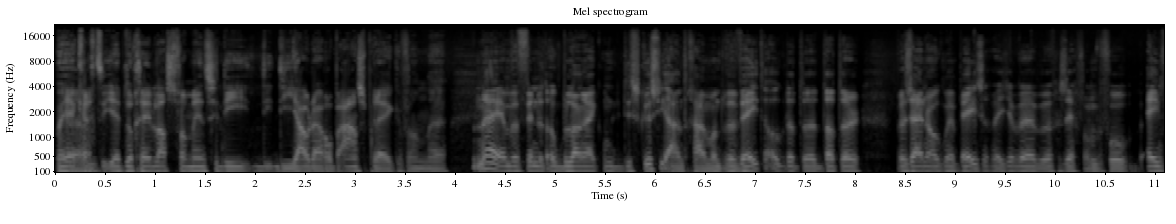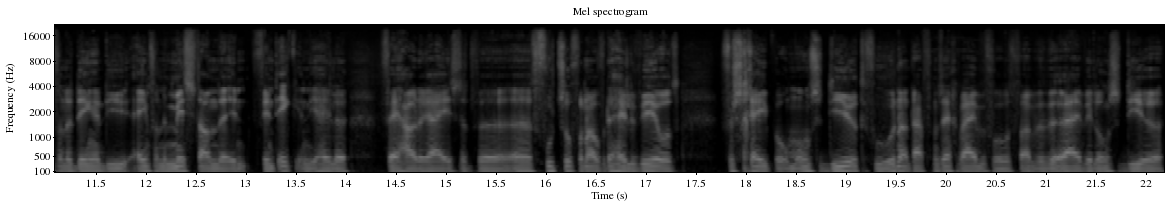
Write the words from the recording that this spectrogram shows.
Maar jij Ehm. krijgt, je hebt nog geen last van mensen die, die, die jou daarop aanspreken. Van, eh, Nee, en we vinden het ook belangrijk om die discussie aan te gaan. Want we weten ook dat, er- dat er. We zijn er ook mee bezig. Weet je, we hebben gezegd van bijvoorbeeld. Een van de dingen die. Een van de misstanden in, vind ik in die hele veehouderij. is dat we eh, voedsel van over de hele wereld verschepen om onze dieren te voeren. Nou, daarvan zeggen wij bijvoorbeeld van wij willen onze dieren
